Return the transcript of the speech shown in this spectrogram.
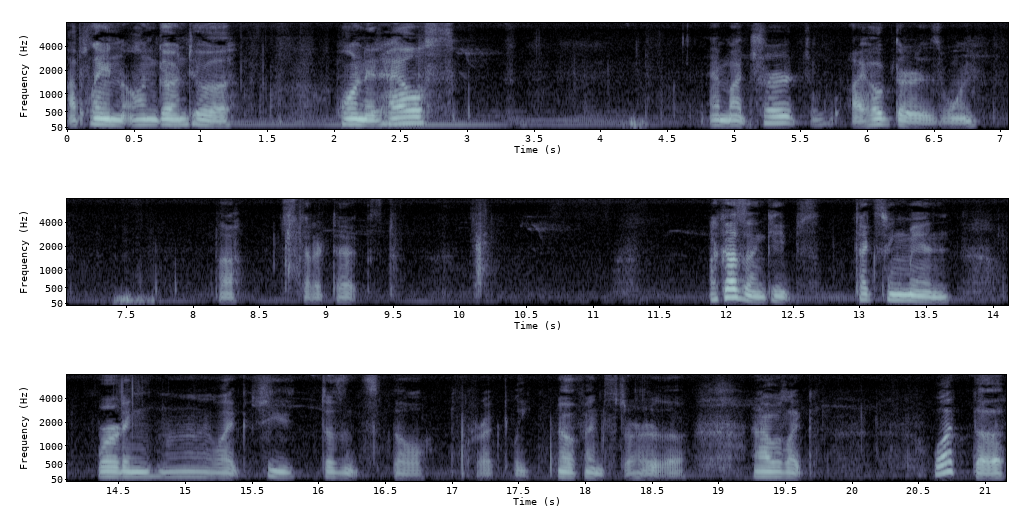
I plan on going to a haunted house at my church. I hope there is one. Just got a text. My cousin keeps texting me and wording uh, like she doesn't spell correctly. No offense to her though. And I was like, "What the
